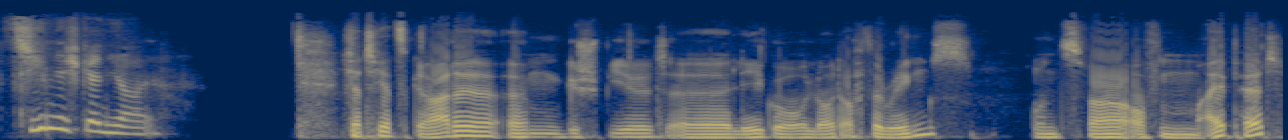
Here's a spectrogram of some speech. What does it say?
ziemlich genial. Ich hatte jetzt gerade ähm, gespielt äh, Lego Lord of the Rings und zwar auf dem iPad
